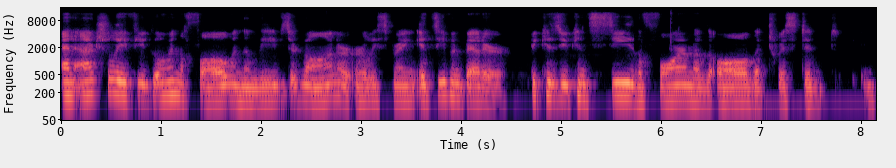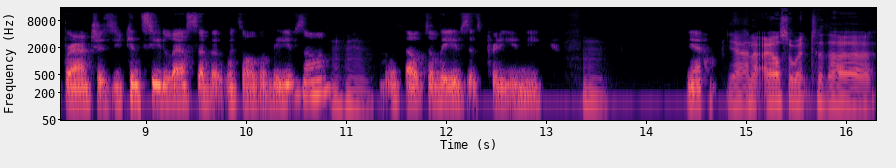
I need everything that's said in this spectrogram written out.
And actually, if you go in the fall when the leaves are gone or early spring, it's even better because you can see the form of all the twisted branches. You can see less of it with all the leaves on. Mm-hmm. Without the leaves, it's pretty unique. Hmm. Yeah. Yeah. And I also went to the,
